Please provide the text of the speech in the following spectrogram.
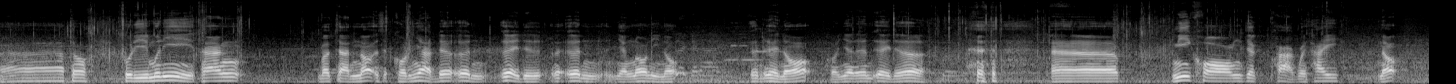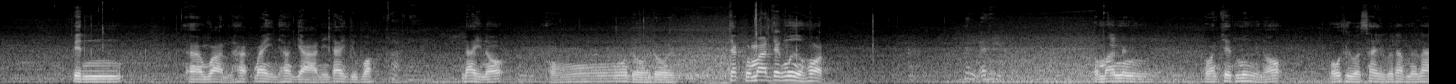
อ่าโตพอดีมื้อนี้ทางบาจันเนาะขออนุญาตเด้อเอิ้นเอ้ยเด้อเอิ้นหยังนาะนี่เนาะเอิ้นเอ้ยเนาะขออนุญาตเอิ้นเอ้ยเด้อเอ่อมีของจากฝากไปไทยเนาะเป็น อ่าหว่านหักไม้หักยานี่ได้อยู่บ่ได้เนาะอ๋อโดยโดยจักประมาณจักมือฮอดหนึ่งอาทิตย์ประมาณหนึ่งประมาณเจ็ดมือเนาะโอ้ถือว่าใส่เวลาเวลา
